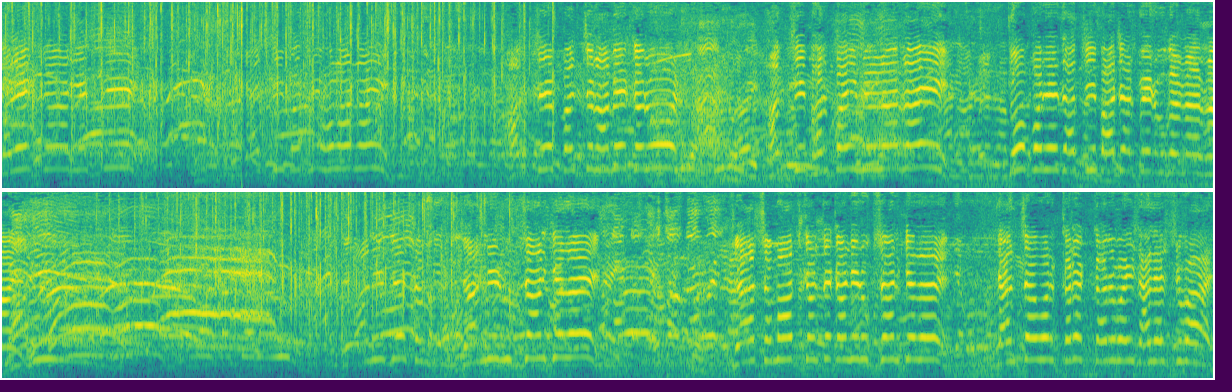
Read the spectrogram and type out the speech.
कलेक्टर एस पी यांची बदली होणार नाही आमचे पंचनामे करून आमची भरपाई मिळणार नाही. तोपर्यंत आमची बाजारपेठ उघडणार नाही. आणि जे ज्यांनी नुकसान केलंय ज्या समाजकंटकांनी नुकसान केलंय त्यांच्यावर कडक कारवाई झाल्याशिवाय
